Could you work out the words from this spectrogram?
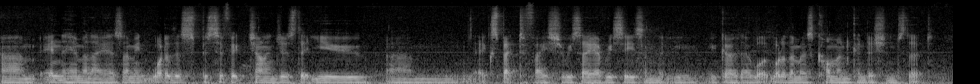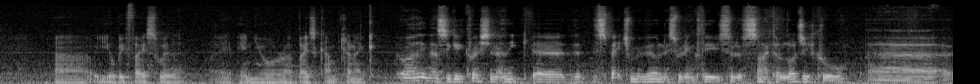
um, in the Himalayas, I mean, what are the specific challenges that you um, expect to face, should we say, every season that you, you go there? What, what are the most common conditions that uh, you'll be faced with in your uh, base camp clinic? Well, I think that's a good question. I think uh, the, the, spectrum of illness would include sort of psychological uh,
